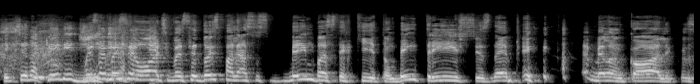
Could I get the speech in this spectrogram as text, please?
Tem que ser naquele dia. Mas vai ser ótimo, vai ser dois palhaços bem Buster Keaton, bem tristes, né? Bem melancólicos.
